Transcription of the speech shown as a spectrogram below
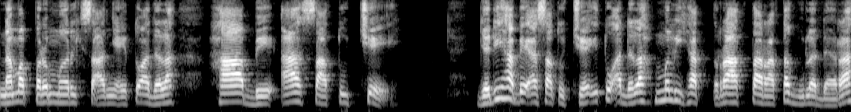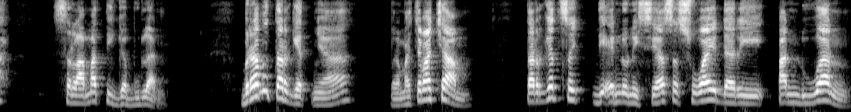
Nama pemeriksaannya itu adalah HbA1c. Jadi HbA1c itu adalah melihat rata-rata gula darah selama 3 bulan. Berapa targetnya? Bermacam-macam. Target di Indonesia sesuai dari panduan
